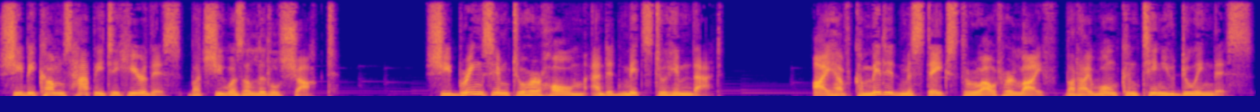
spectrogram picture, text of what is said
She becomes happy to hear this, but she was a little shocked. She brings him to her home and admits to him that I have committed mistakes throughout her life but I won't continue doing this.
